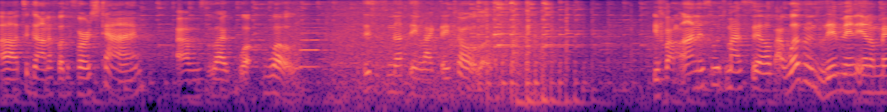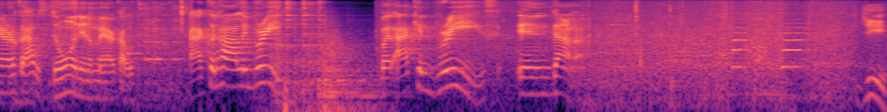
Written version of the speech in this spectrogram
uh, to Ghana for the first time, I was like, whoa, whoa, this is nothing like they told us. If I'm honest with myself, I wasn't living in America. I was doing in America. I, was, I could hardly breathe, but I can breathe in Ghana. G,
